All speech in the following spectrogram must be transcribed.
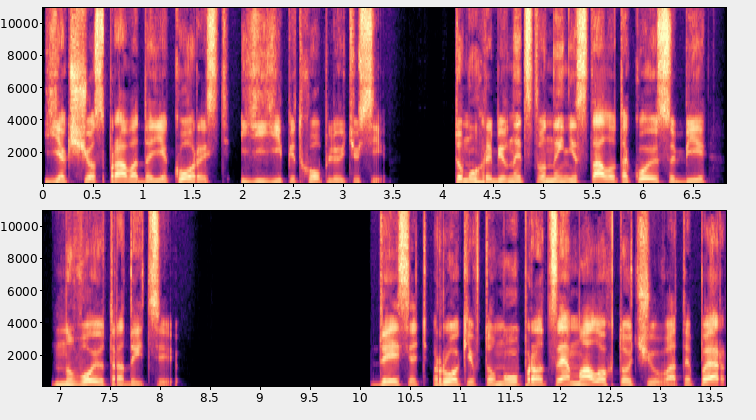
Якщо справа дає користь, її підхоплюють усі. Тому грибівництво нині стало такою собі новою традицією. Десять років тому про це мало хто чув, а тепер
